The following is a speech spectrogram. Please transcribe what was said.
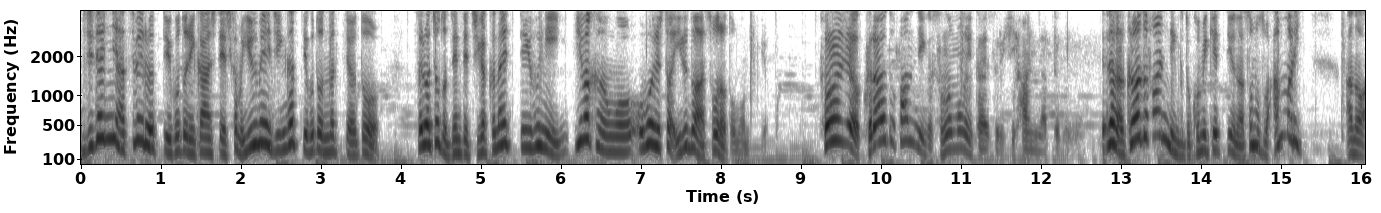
事前に集めるっていうことに関して、しかも有名人がっていうことになっちゃうと、それはちょっと前提違くないっていうふうに違和感を覚える人はいるのはそうだと思うんですよ。それじゃあ、クラウドファンディングそのものに対する批判になってくるよ。だからクラウドファンディングとコミケっていうのは、そもそもあんまりあの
